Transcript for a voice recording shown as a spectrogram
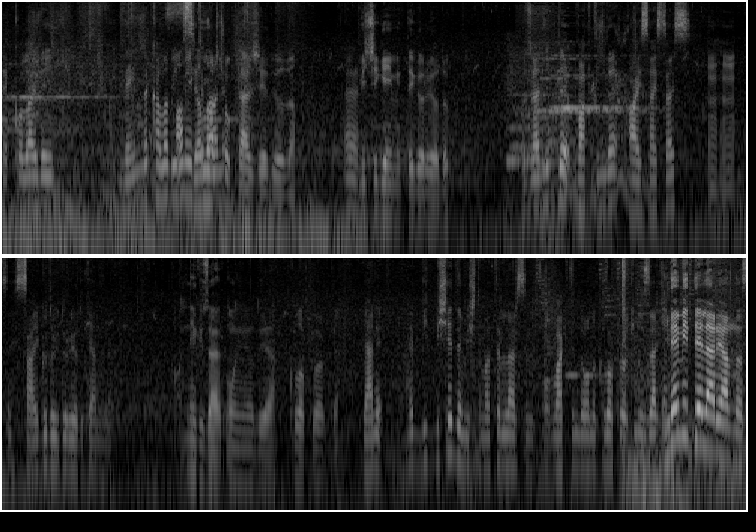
pek kolay değil. Lane'de kalabilme Asyalılar ihtimali. çok tercih ediyordu. Evet. Witchy Gaming'de görüyorduk. Özellikle vaktinde Ice Ice Ice Hı hı. saygı duyduruyordu kendine. Ne güzel oynuyordu ya Clockwork ya. Yani hep bir, bir şey demiştim hatırlarsın. O vaktinde onu Clockwork'ini izlerken. Yine middeler yalnız.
